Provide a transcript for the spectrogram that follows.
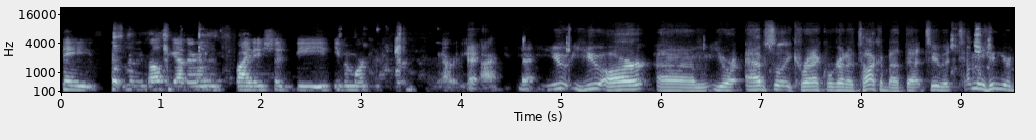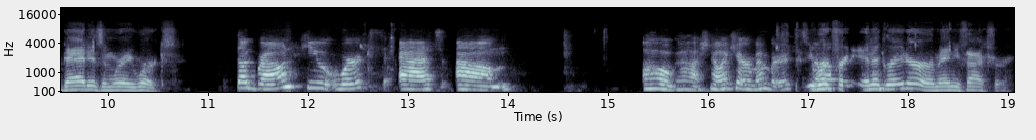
they fit really well together and why they should be even more connected they already eh, are. You you are um, you are absolutely correct. We're going to talk about that too. But tell me who your dad is and where he works. Doug Brown. He works at um, oh gosh, now I can't remember. Does he work for an integrator or a manufacturer?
